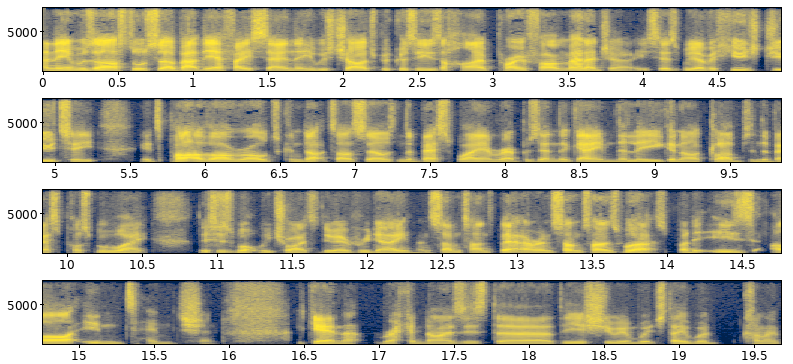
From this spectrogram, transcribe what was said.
and he was asked also about the FA saying that he was charged because he's a high profile manager. He says, We have a huge duty. It's part of our role to conduct ourselves in the best way and represent the game, the league, and our clubs in the best possible way. This is what we try to do every day, and sometimes better and sometimes worse, but it is our intention. Again, that recognizes the the issue in which they were kind of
